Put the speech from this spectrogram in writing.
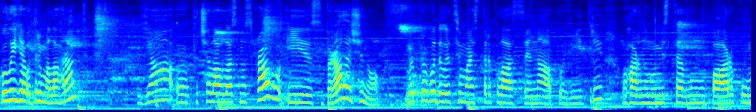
Коли я отримала грант, я е, почала власну справу і збирала жінок. Ми проводили ці майстер-класи на повітрі в гарному місцевому парку.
